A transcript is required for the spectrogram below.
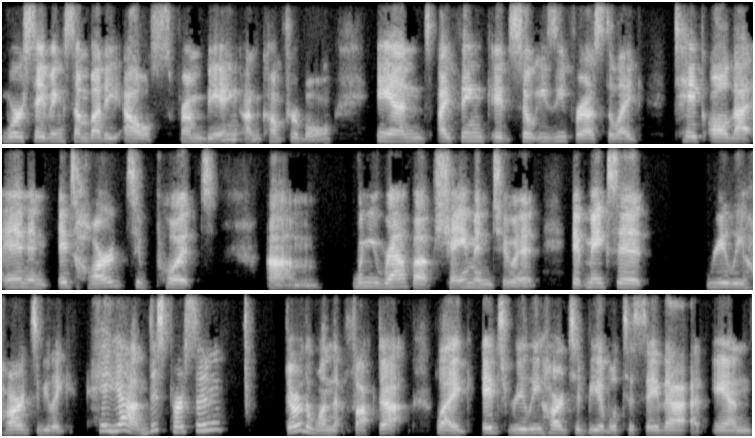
we're saving somebody else from being uncomfortable. And i think it's so easy for us to like take all that in and it's hard to put um when you wrap up shame into it it makes it really hard to be like hey yeah this person they're the one that fucked up. Like it's really hard to be able to say that and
